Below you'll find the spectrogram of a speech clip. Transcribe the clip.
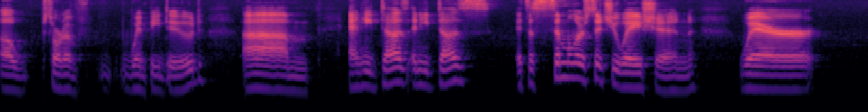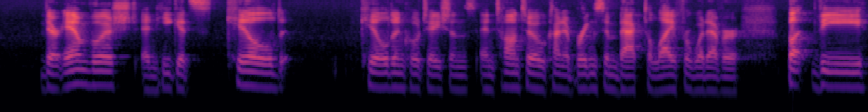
a sort of wimpy dude um and he does and he does it's a similar situation where they're ambushed and he gets killed killed in quotations and Tonto kind of brings him back to life or whatever but the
